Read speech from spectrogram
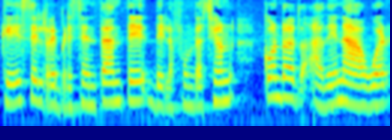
que es el representante de la Fundación Konrad Adenauer,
